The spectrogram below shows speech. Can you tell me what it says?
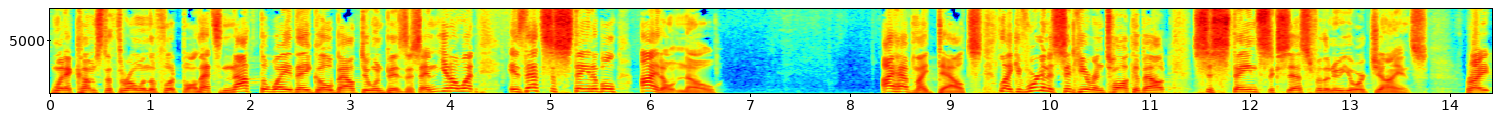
when it comes to throwing the football. That's not the way they go about doing business. And you know what? Is that sustainable? I don't know. I have my doubts. Like, if we're going to sit here and talk about sustained success for the New York Giants, right?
